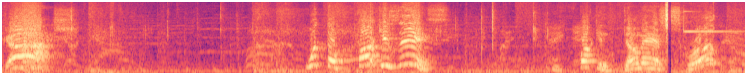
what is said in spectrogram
gosh. What the fuck is this? You fucking dumbass scrub?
